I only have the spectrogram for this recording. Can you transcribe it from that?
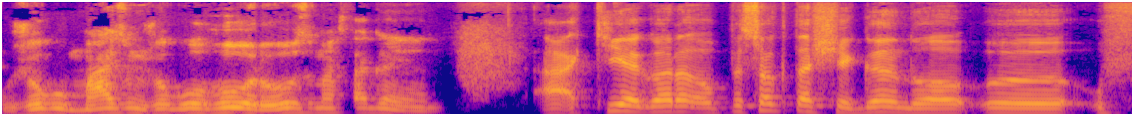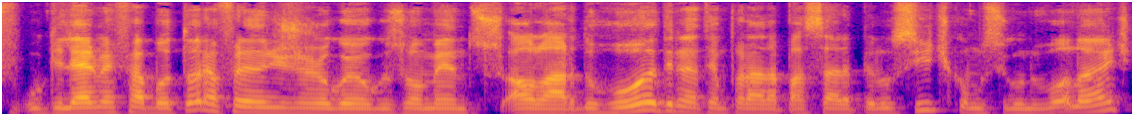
um jogo mais um jogo horroroso, mas está ganhando. Aqui agora, o pessoal que está chegando, ó, o, o, o, Guilherme Fabotou, né? O Fernandinho já jogou em alguns momentos ao lado do Rodri na temporada passada pelo City, como segundo volante.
